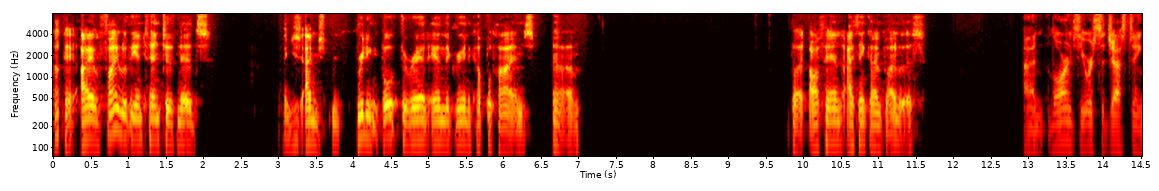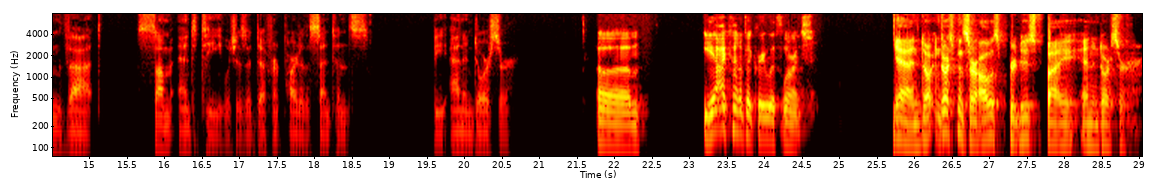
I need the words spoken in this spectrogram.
Okay, I am fine with the intent of Ned's. I just, I'm just reading both the red and the green a couple times. Um, but offhand, I think I'm fine with this. And Lawrence, you were suggesting that some entity, which is a different part of the sentence, be an endorser. Um, yeah, I kind of agree with Lawrence. Yeah, endor- endorsements are always produced by an endorser.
